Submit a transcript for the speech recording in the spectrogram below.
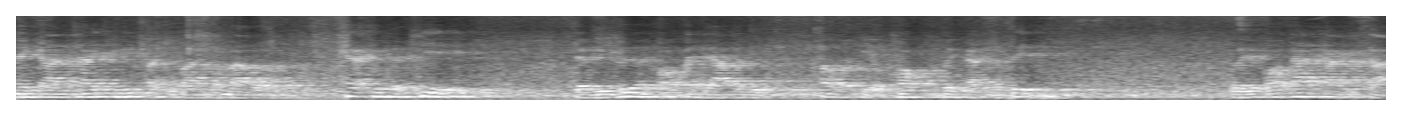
ในการใช้ชีวิตปัจจุบันของเรา แค่ทุกอาชีพจะมีเรื่องของปัญญาประดิษฐ์เข้ามาเกี่ยวข้องด้วยกันทั้งสิ้นโดยเฉพาะด้านการศึกษา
